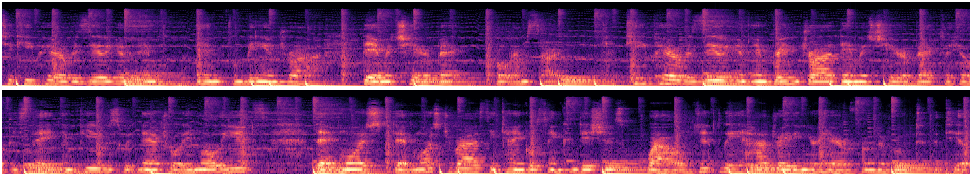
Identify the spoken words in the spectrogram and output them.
to keep hair resilient and, and from being dry, damaged hair back. Oh, I'm sorry. Keep hair resilient and bring dry, damaged hair back to healthy state. Infused with natural emollients that, moist, that moisturize, detangles, and conditions while gently hydrating your hair from the root to the tip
